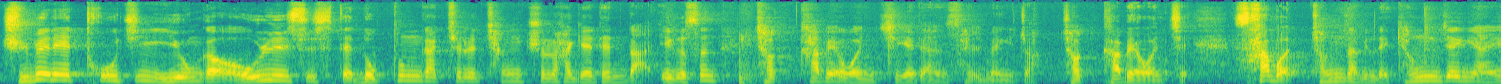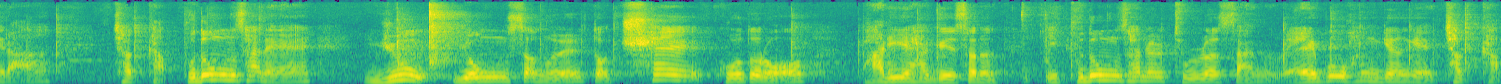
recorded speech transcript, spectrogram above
주변의 토지 이용과 어울릴 수 있을 때 높은 가치를 창출하게 된다. 이것은 적합의 원칙에 대한 설명이죠. 적합의 원칙. 4번 정답인데 경쟁이 아니라 적합. 부동산의 유용성을 또 최고도로 발휘하기 위해서는 이 부동산을 둘러싼 외부 환경에 적합,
